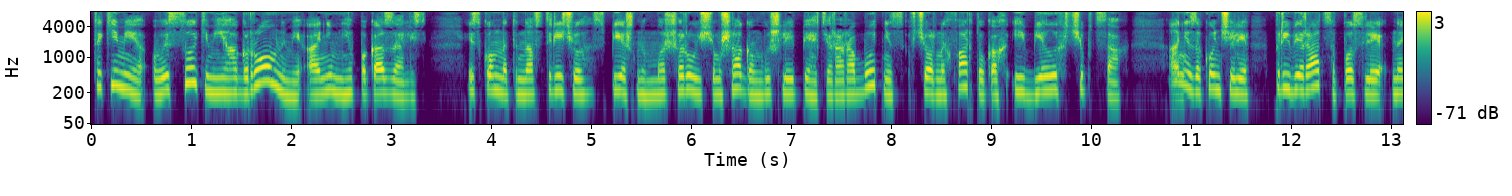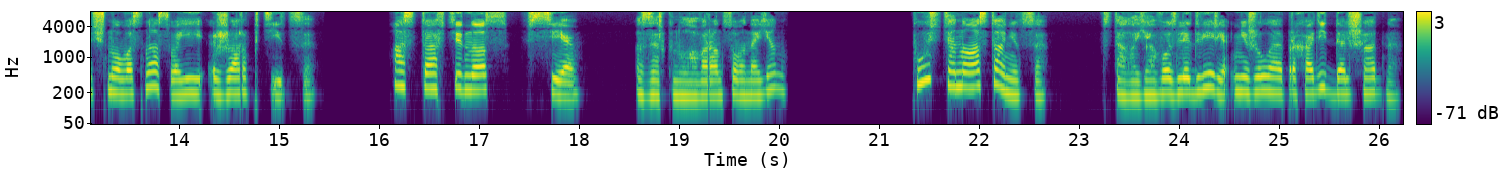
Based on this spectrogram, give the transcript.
Такими высокими и огромными они мне показались. Из комнаты навстречу спешным марширующим шагом вышли пятеро работниц в черных фартуках и белых чепцах. Они закончили прибираться после ночного сна своей жар-птицы. «Оставьте нас все», — зыркнула Воронцова на Яну. «Пусть она останется», — встала я возле двери, не желая проходить дальше одна.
